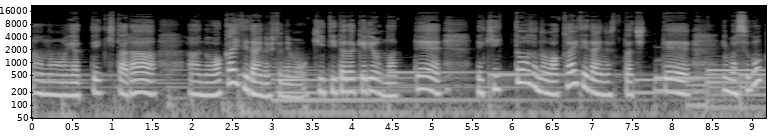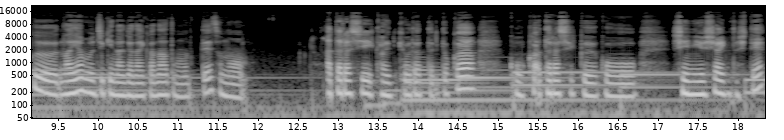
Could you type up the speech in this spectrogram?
あのやってきたらあの若い世代の人にも聞いていただけるようになってできっとその若い世代の人たちって今すごく悩む時期なんじゃないかなと思ってその新しい環境だったりとかこう新しくこう新入社員として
